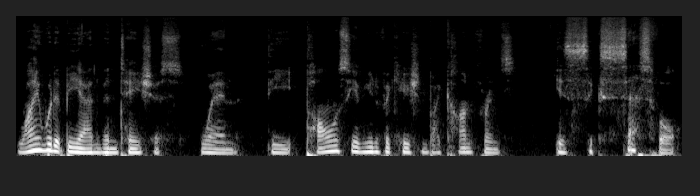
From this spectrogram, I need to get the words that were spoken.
why would it be advantageous when the policy of unification by conference is successful,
